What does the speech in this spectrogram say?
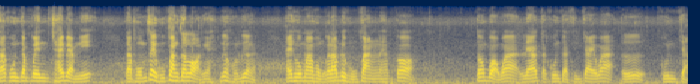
ถ้าคุณจำเป็นใช้แบบนี้ แต่ผมใส่หูฟังตลอดไงเรื่องของเรื่องใครโทรมาผมก็รับด้วยหูฟังนะครับ ก็ ต้องบอกว่าแล้วแต่คุณตัดสินใจว่า เออ คุณจะ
